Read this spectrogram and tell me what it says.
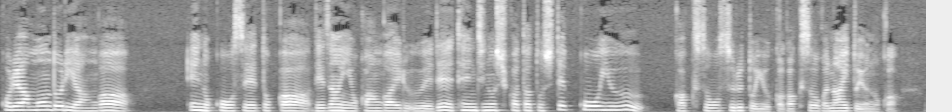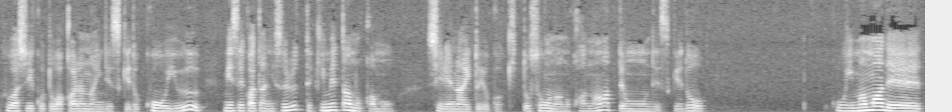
これはモンドリアンが絵の構成とかデザインを考える上で展示の仕方としてこういう学装をするというか学装がないというのか詳しいことわからないんですけどこういう見せ方にするって決めたのかもしれないというかきっとそうなのかなって思うんですけどこう今まで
